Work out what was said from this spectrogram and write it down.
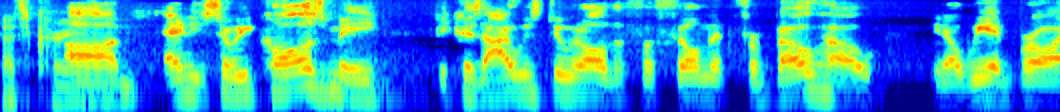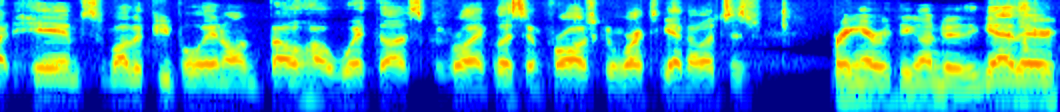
That's crazy. Um, and he, so he calls me because I was doing all the fulfillment for Boho. You know, we had brought him, some other people in on Boho with us because we're like, listen, if we're all just gonna work together, let's just bring everything under together.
